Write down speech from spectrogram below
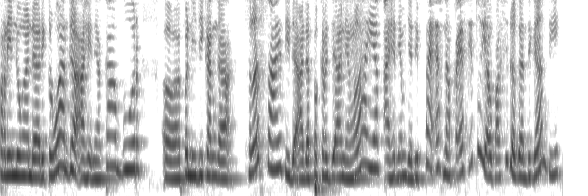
perlindungan dari keluarga akhirnya kabur uh, pendidikan nggak selesai tidak ada pekerjaan yang layak akhirnya menjadi PS nah PS itu ya pasti udah ganti-ganti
